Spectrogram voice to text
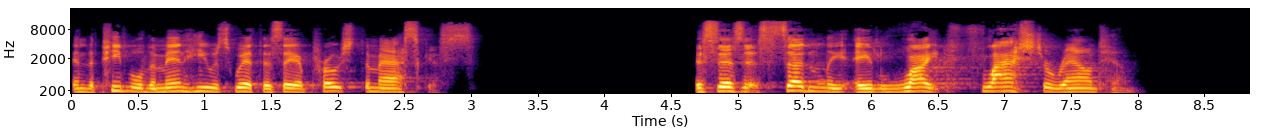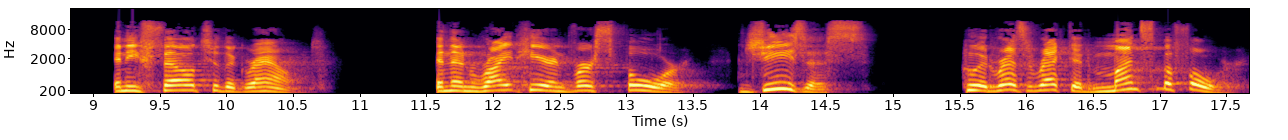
and the people, the men he was with, as they approached Damascus, it says that suddenly a light flashed around him and he fell to the ground. And then, right here in verse 4, Jesus, who had resurrected months before,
